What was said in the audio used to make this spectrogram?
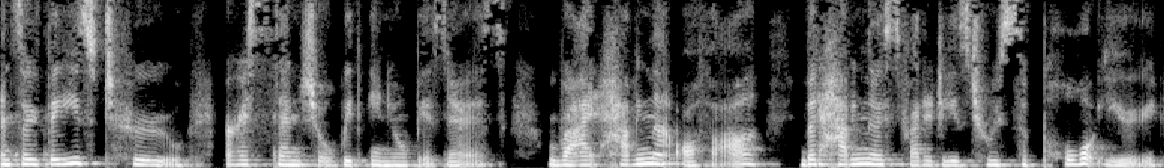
And so these two are essential within your business, right? Having that offer, but having those strategies to support you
